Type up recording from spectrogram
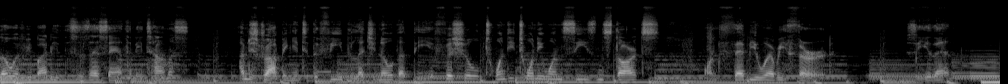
Hello, everybody. This is S. Anthony Thomas. I'm just dropping into the feed to let you know that the official 2021 season starts on February 3rd. See you then.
